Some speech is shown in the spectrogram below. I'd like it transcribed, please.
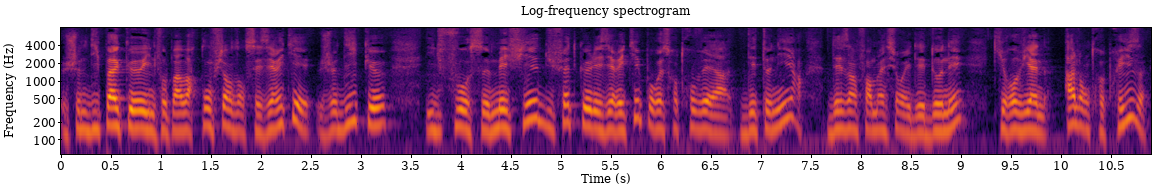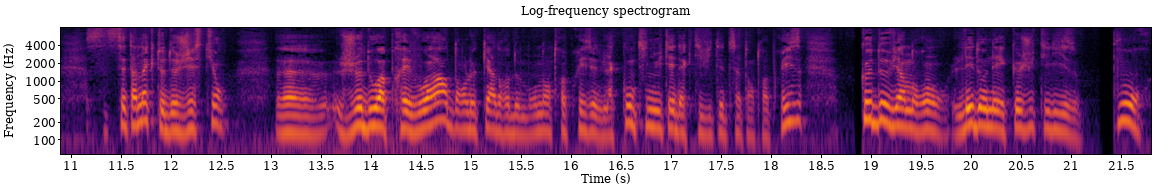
je ne dis pas qu'il ne faut pas avoir confiance dans ses héritiers. Je dis qu'il faut se méfier du fait que les héritiers pourraient se retrouver à détenir des informations et des données qui reviennent à l'entreprise. C'est un acte de gestion. Euh, je dois prévoir, dans le cadre de mon entreprise et de la continuité d'activité de cette entreprise, que deviendront les données que j'utilise pour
